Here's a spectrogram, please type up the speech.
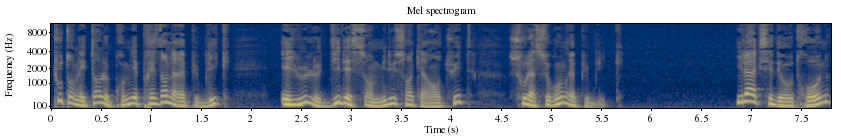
tout en étant le premier président de la République, élu le 10 décembre 1848 sous la Seconde République. Il a accédé au trône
